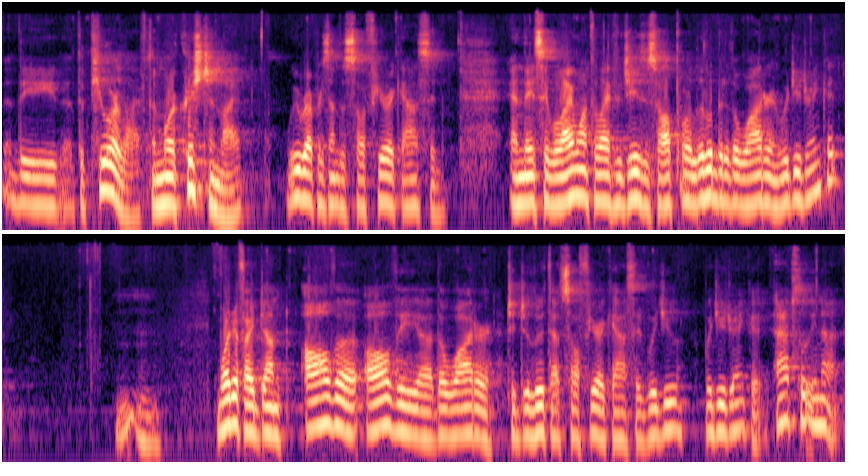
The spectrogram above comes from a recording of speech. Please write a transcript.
the, the pure life, the more Christian life. We represent the sulfuric acid. And they say, Well, I want the life of Jesus, so I'll pour a little bit of the water in. Would you drink it? Mm-mm. What if I dumped all the, all the, uh, the water to dilute that sulfuric acid? Would you, would you drink it? Absolutely not,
